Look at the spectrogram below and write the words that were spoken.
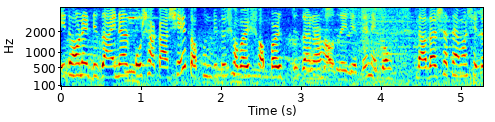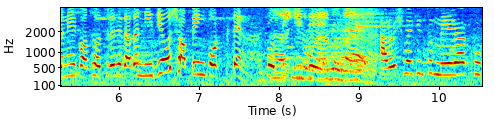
এই ধরনের ডিজাইনার পোশাক আসে, তখন কিন্তু সবাই শপার্স ডিজাইনার হাউসে যেতেন এবং দাদার সাথে আমার সেটা নিয়ে কথা হচ্ছিল যে দাদা নিজেও শপিং করতেন প্রতি ঈদে। হ্যাঁ আর ওই সময় কিন্তু মেয়েরা খুব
